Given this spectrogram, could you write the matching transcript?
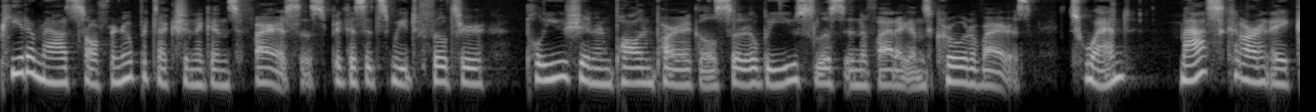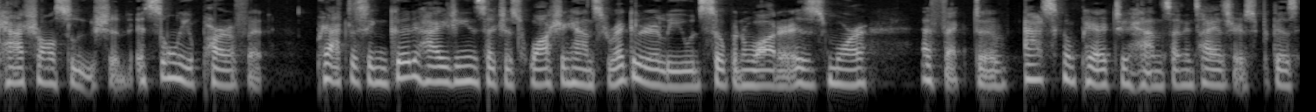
PETA masks offer no protection against viruses because it's made to filter pollution and pollen particles so it'll be useless in the fight against coronavirus. To end, masks aren't a catch all solution, it's only a part of it. Practicing good hygiene, such as washing hands regularly with soap and water, is more effective as compared to hand sanitizers because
